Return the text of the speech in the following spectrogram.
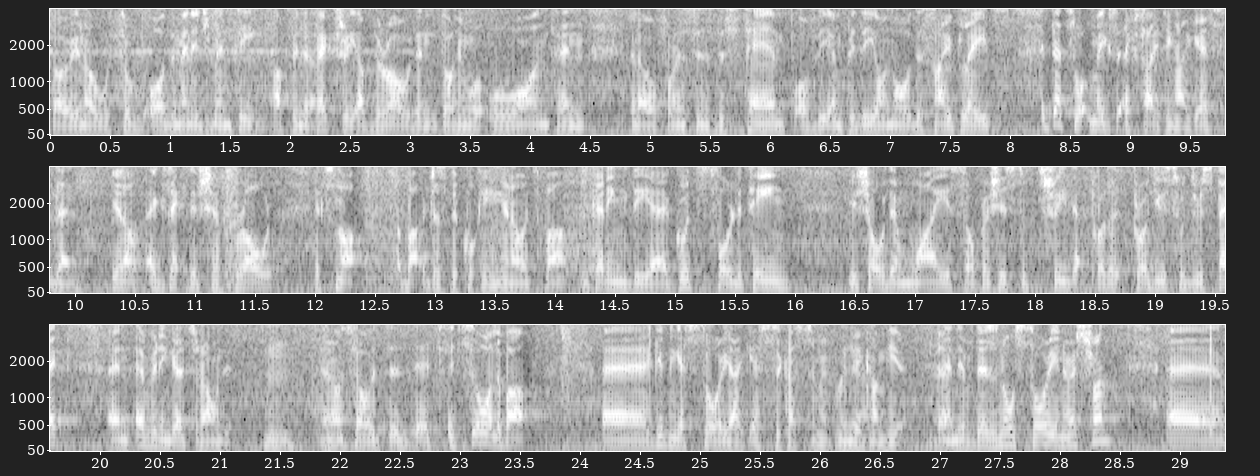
So you know, we took all the management team up in the factory up the road and told him what we want. And you know, for instance, the stamp of the MPD on all the side plates. That's what makes it exciting, I guess. That you know, executive chef role. It's not about just the cooking. You know, it's about getting the uh, goods for the team. You show them why it's so precious to treat that product produce with respect, and everything else around it. You know, so it's it's, it's, all about. Uh, giving a story, I guess, to the customer when they come here. Yeah. And if there's no story in a restaurant, uh,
